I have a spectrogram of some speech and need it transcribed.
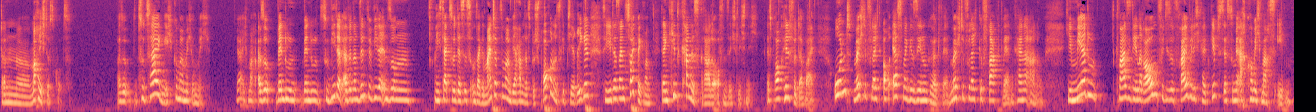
dann äh, mache ich das kurz. Also zu zeigen, ich kümmere mich um mich. Ja, ich mache, also wenn du, wenn du zuwider, also dann sind wir wieder in so einem, ich sage so, das ist unser Gemeinschaftszimmer und wir haben das besprochen, es gibt hier Regeln, dass jeder sein Zeug wegräumt. Dein Kind kann es gerade offensichtlich nicht. Es braucht Hilfe dabei. Und möchte vielleicht auch erstmal gesehen und gehört werden, möchte vielleicht gefragt werden, keine Ahnung. Je mehr du quasi den Raum für diese Freiwilligkeit gibst, desto mehr, ach komm, ich mach's eben.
